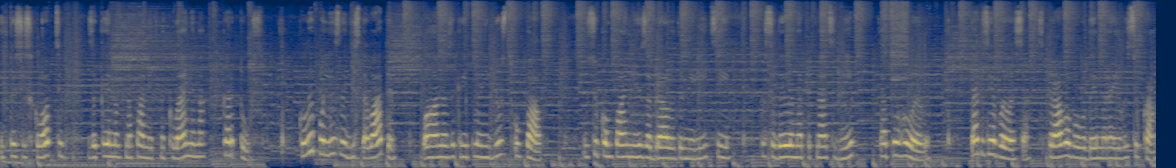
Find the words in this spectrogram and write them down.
і хтось із хлопців закинув на пам'ятник Леніна картуз. Коли полізли діставати, погано закріплений бюст упав. Усю компанію забрали до міліції, посадили на 15 днів та поголили. Так з'явилася справа Володимира Івасюка.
